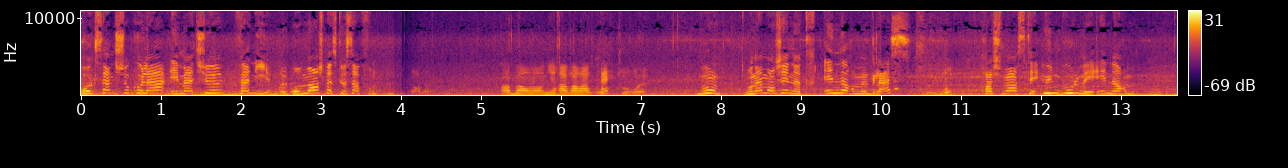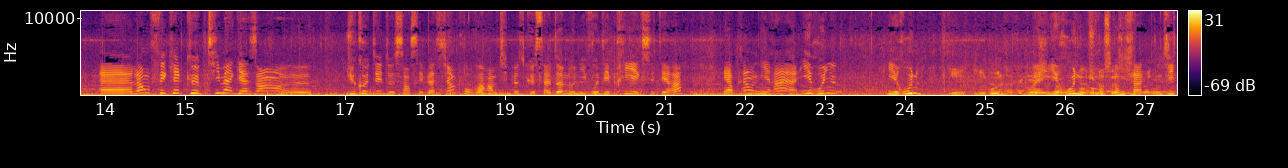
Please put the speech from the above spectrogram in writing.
Roxane chocolat et Mathieu vanille. On mange parce que ça fond. Ah bah on ira voir après. Retour, ouais. Bon, on a mangé notre énorme glace. Franchement, c'était une boule mais énorme. Euh, là, on fait quelques petits magasins euh, du côté de Saint-Sébastien pour voir un petit peu ce que ça donne au niveau des prix, etc. Et après, on ira à Irun. Irun, Irun. ouais, je Irun, pense se comme ça qu'on dit.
